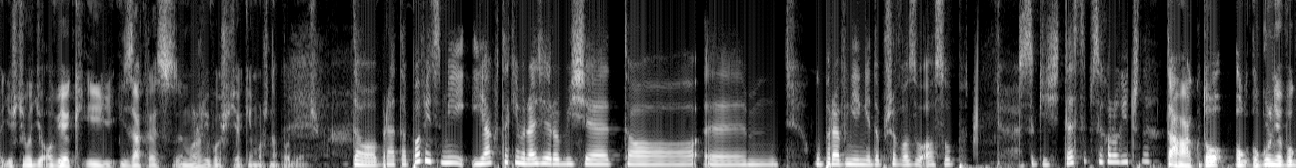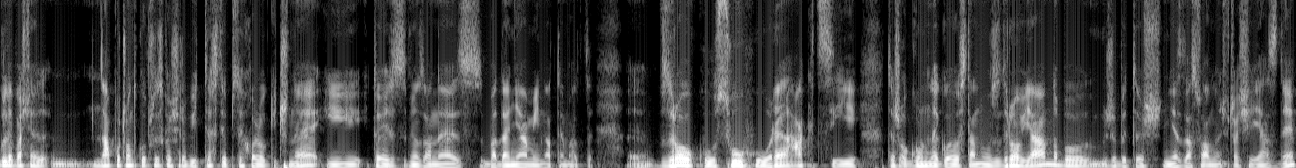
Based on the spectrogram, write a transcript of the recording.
jeśli chodzi o wiek i, i zakres możliwości, jakie można podjąć. Dobra, to powiedz mi, jak w takim razie robi się to um, uprawnienie do przewozu osób? To są jakieś testy psychologiczne? Tak, to ogólnie w ogóle właśnie na początku wszystko się robi testy psychologiczne i to jest związane z badaniami na temat e, wzroku, słuchu, reakcji, też ogólnego stanu zdrowia, no bo żeby też nie zasłabnąć w czasie jazdy.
